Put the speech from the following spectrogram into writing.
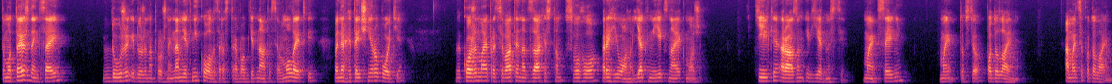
Тому тиждень цей дуже і дуже напружений. Нам як ніколи зараз треба об'єднатися в молитві, в енергетичній роботі. Кожен має працювати над захистом свого регіону, як вміє, як знає, як може. Тільки разом і в єдності. Ми сильні, ми то все подолаємо. А ми це подолаємо.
